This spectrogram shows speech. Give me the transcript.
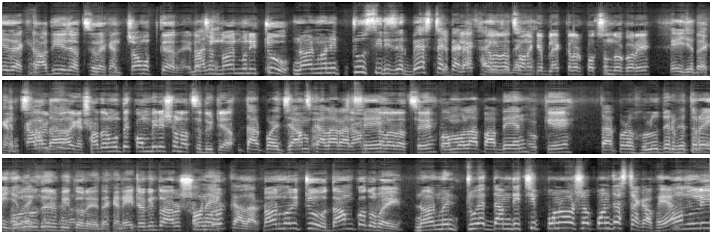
এই দেখেন। দাঁড়িয়ে যাচ্ছে দেখেন চমৎকার। এটা হচ্ছে মানে- নয়নমণি টু নয়নমণি টু সিরিজের বেস্ট একটা কথা এই যে অনেকে ব্ল্যাক কালার পছন্দ করে। এই যে দেখেন কালার সাদা। দেখেন সাদার মধ্যে কম্বিনেশন আছে দুইটা। তারপরে জাম আচ্ছা, কালার জাম আছে কালার আছে। কমলা পাবেন ওকে তারপরে হলুদের ভেতরে এই যে হলুদের ভিতরে দেখেন এটা কিন্তু আরও সুন্দর। colour। নয়নমণি টু দাম কত ভাই? নয়নমেন্ট টু এর দাম দিচ্ছি পনেরোশো পঞ্চাশ টাকা ভাইয়া। অনলি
